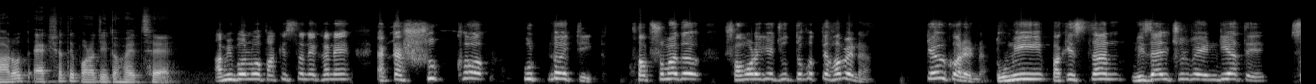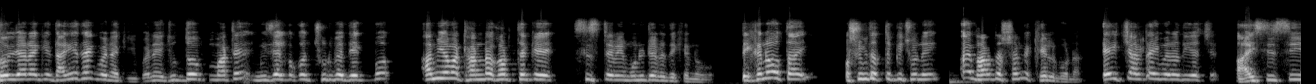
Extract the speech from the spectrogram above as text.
ভারত একসাথে পরাজিত হয়েছে। আমি বলব, পাকিস্তান এখানে একটা সূক্ষ্ম কূটনৈতিক, সবসময় তো সমরে গিয়ে যুদ্ধ করতে হবে না, কেউ করে না। তুমি পাকিস্তান মিসাইল ছুড়বে ইন্ডিয়াতে সোলজাররা গিয়ে দাঁড়িয়ে থাকবে নাকি? মানে যুদ্ধ মাঠে মিসাইল কখন ছুড়বে দেখব। আমি আমার ঠান্ডা ঘর থেকে সিস্টেমে মনিটরে দেখে নেব। এখানেও তাই, অসুবিধার তো কিছু নেই। আমি ভারতের সঙ্গে খেলব না। এই চালটাই মেরে দিয়েছে। আইসিসি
